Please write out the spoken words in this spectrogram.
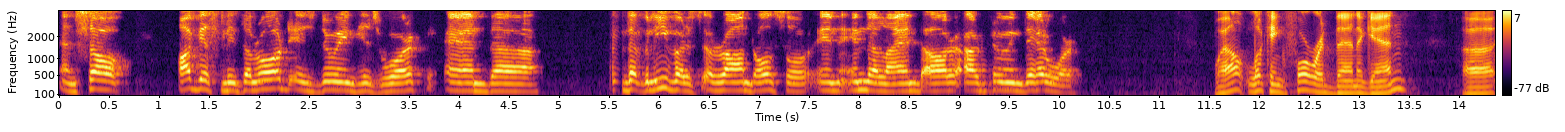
and so obviously the Lord is doing His work, and uh, the believers around also in in the land are are doing their work. Well, looking forward then again, uh,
